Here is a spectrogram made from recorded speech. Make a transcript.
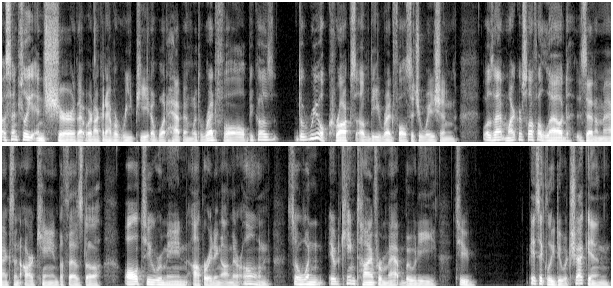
essentially ensure that we're not going to have a repeat of what happened with Redfall because the real crux of the Redfall situation was that Microsoft allowed ZeniMax and Arcane Bethesda all to remain operating on their own. So when it came time for Matt Booty to basically do a check-in,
